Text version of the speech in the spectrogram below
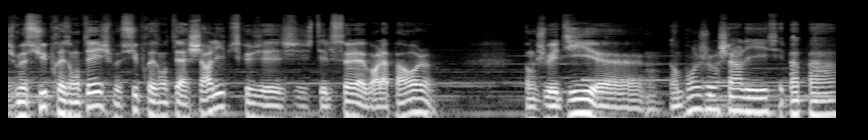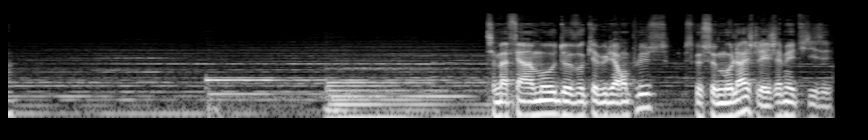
je me suis présenté, je me suis présenté à Charlie puisque j'étais le seul à avoir la parole. Donc je lui ai dit euh, bonjour Charlie, c'est papa. Ça m'a fait un mot de vocabulaire en plus parce que ce mot-là, je l'ai jamais utilisé.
